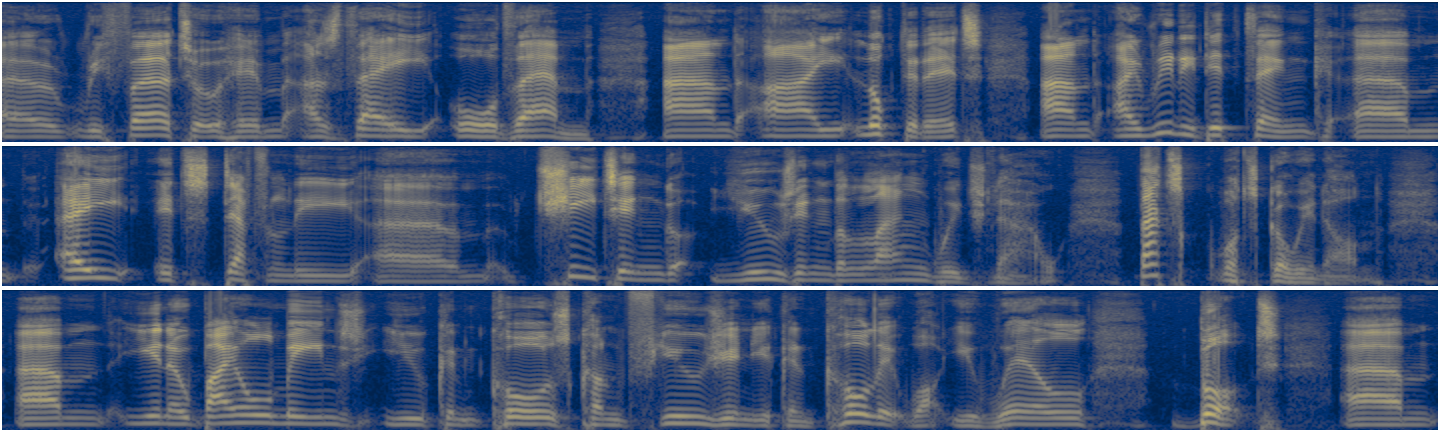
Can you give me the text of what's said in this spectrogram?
uh, refer to him as they or them. And I looked at it, and I really did think, um, a, it's definitely um, cheating using the language now. That's what's going on. Um, you know, by all means, you can cause confusion, you can call it what you will, but um,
